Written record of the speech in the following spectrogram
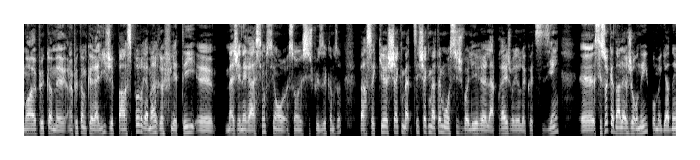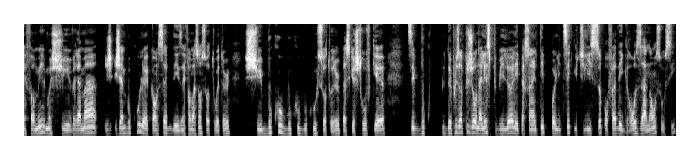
Moi, un peu comme euh, un peu comme Coralie, je pense pas vraiment refléter euh, ma génération, si on, si je peux dire comme ça, parce que chaque matin, chaque matin, moi aussi, je vais lire euh, la presse, je vais lire le quotidien. c'est sûr que dans la journée, pour me garder informé, moi, je suis vraiment, j'aime beaucoup le concept des informations sur Twitter. Je suis beaucoup, beaucoup, beaucoup sur Twitter parce que je trouve que, c'est beaucoup de plus en plus de journalistes publient là, les personnalités politiques utilisent ça pour faire des grosses annonces aussi.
